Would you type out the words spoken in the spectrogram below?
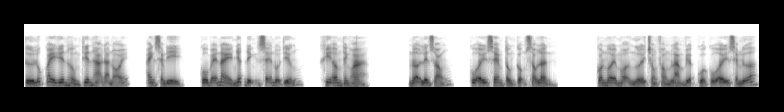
từ lúc quay liên hồng thiên hạ đã nói, anh xem đi, cô bé này nhất định sẽ nổi tiếng, khi âm thanh hoa. Nợ lên sóng, cô ấy xem tổng cộng sáu lần. Còn mời mọi người trong phòng làm việc của cô ấy xem nữa.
